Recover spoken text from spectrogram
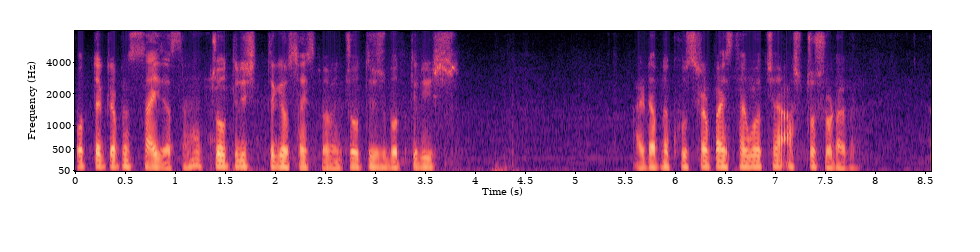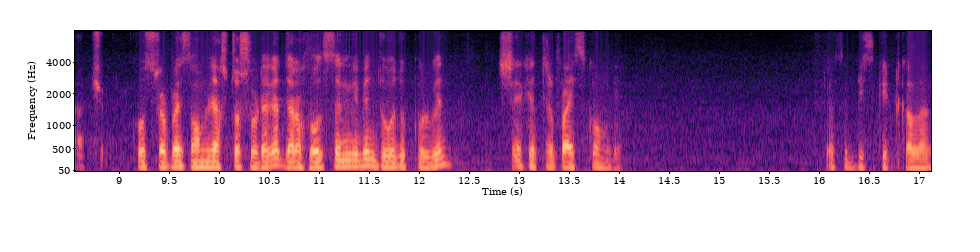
প্রত্যেকটা আপনার সাইজ আছে হ্যাঁ? চৌত্রিশ থেকেও সাইজ পাবেন। চৌত্রিশ বত্রিশ। আর এটা আপনার খুচরা প্রাইস থাকবে হচ্ছে আটশোশো টাকা। আচ্ছা। খুচরা প্রাইস অনলি আটশোশো টাকা। যারা হোলসেল নেবেন যোগাযোগ করবেন সেক্ষেত্রে প্রাইস কমবে। হচ্ছে বিস্কিট কালার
